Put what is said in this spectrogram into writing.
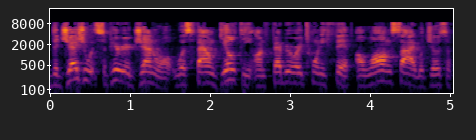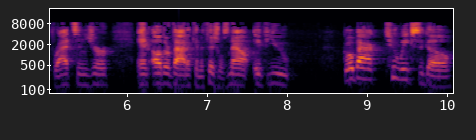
the Jesuit superior general was found guilty on February 25th alongside with Joseph Ratzinger and other Vatican officials. Now, if you go back 2 weeks ago,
